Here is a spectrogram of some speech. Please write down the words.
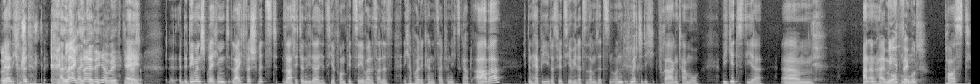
Während ich unter der, alles gleichzeitig habe ich die Ey, Wäsche dementsprechend leicht verschwitzt saß ich dann wieder jetzt hier vorm PC, weil das alles, ich habe heute keine Zeit für nichts gehabt. Aber ich bin happy, dass wir jetzt hier wieder zusammensitzen. Und ich möchte dich fragen, Tamo, wie geht es dir? Ähm, anderthalb Mir Wochen sehr gut. Post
